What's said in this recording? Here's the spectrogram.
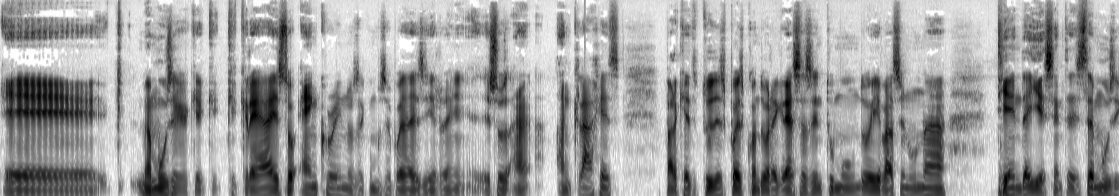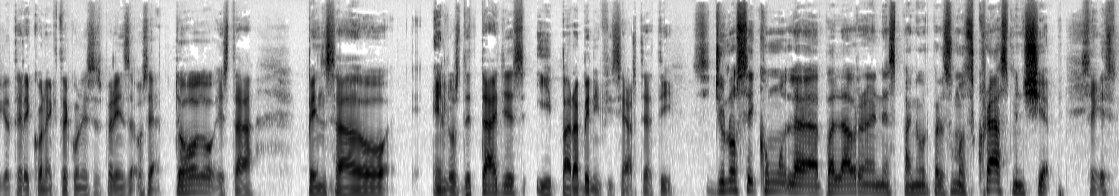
eh, la música que, crea eso, anchoring, no sé cómo se puede decir, eh, esos anclajes, para que tú después cuando regresas en tu mundo y vas en una tienda y sientes esta música, te reconecta con esa experiencia. O sea, todo está pensado en los detalles y para beneficiarte a ti. Yo no sé cómo la palabra en español, pero somos craftsmanship. Sí. Es,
